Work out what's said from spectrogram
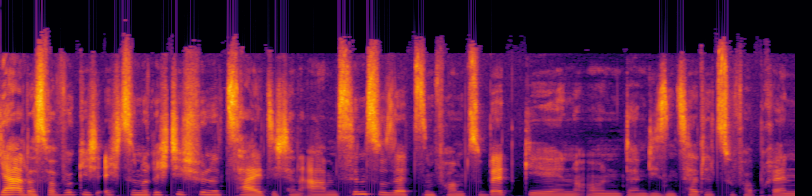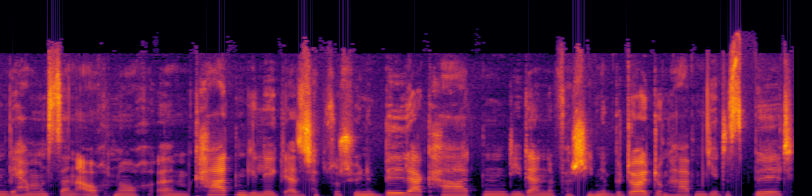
ja, das war wirklich echt so eine richtig schöne Zeit, sich dann abends hinzusetzen, vorm zu Bett gehen und dann diesen Zettel zu verbrennen. Wir haben uns dann auch noch ähm, Karten gelegt. Also ich habe so schöne Bilderkarten, die dann eine verschiedene Bedeutung haben, jedes Bild.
